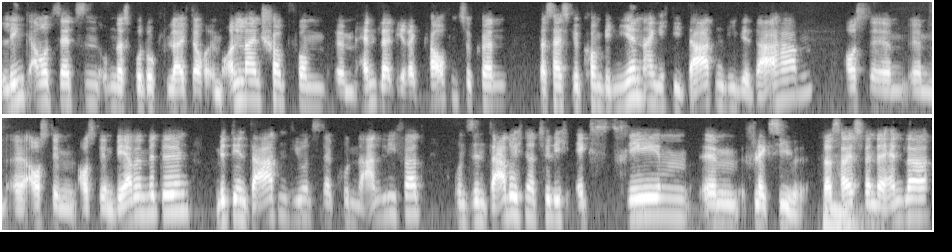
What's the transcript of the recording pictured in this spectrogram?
Link outsetzen, um das Produkt vielleicht auch im Online-Shop vom ähm, Händler direkt kaufen zu können. Das heißt, wir kombinieren eigentlich die Daten, die wir da haben, aus, dem, ähm, äh, aus, dem, aus den Werbemitteln mit den Daten, die uns der Kunde anliefert und sind dadurch natürlich extrem ähm, flexibel. Das mhm. heißt, wenn der Händler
